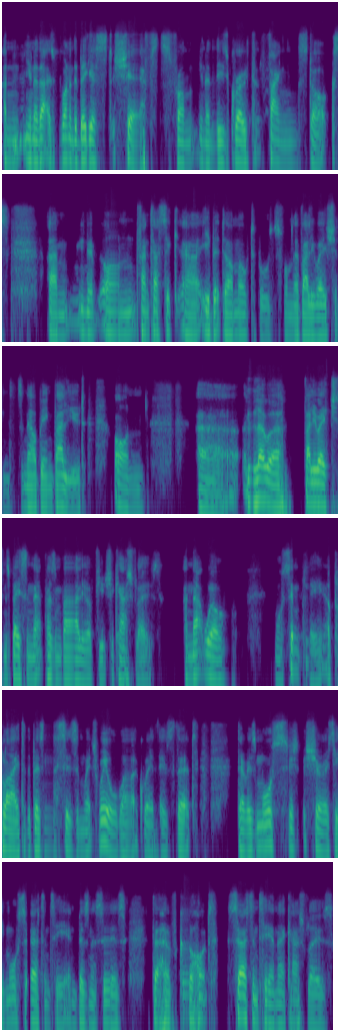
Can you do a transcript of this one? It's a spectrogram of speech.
And mm-hmm. you know that is one of the biggest shifts from you know these growth FANG stocks, um, you know, on fantastic uh, EBITDA multiples from their valuations now being valued on uh, lower valuations based on net present value of future cash flows. And that will more simply apply to the businesses in which we all work with is that there is more surety, more certainty in businesses that have got certainty in their cash flows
